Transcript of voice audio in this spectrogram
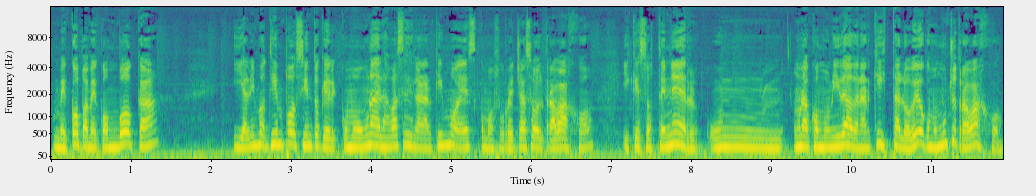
me copa, me convoca y al mismo tiempo siento que como una de las bases del anarquismo es como su rechazo al trabajo y que sostener un- una comunidad anarquista lo veo como mucho trabajo.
